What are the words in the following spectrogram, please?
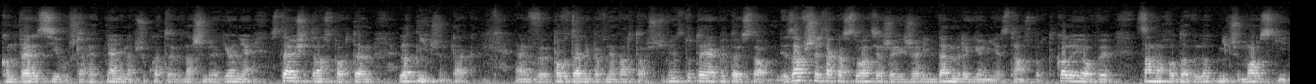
konwersji, uszlachetnianiu na przykład w naszym regionie stają się transportem lotniczym, tak, w powodzeniu pewnej wartości. Więc tutaj jakby to jest to. Zawsze taka sytuacja, że jeżeli w danym regionie jest transport kolejowy, samochodowy, lotniczy, morski,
